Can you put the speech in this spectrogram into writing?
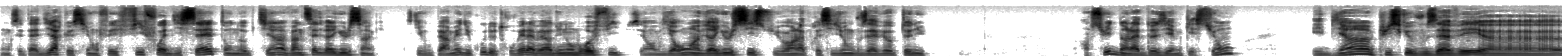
Donc c'est-à-dire que si on fait phi fois 17, on obtient 27,5. Ce qui vous permet du coup de trouver la valeur du nombre phi. C'est environ 1,6 suivant la précision que vous avez obtenue. Ensuite, dans la deuxième question, eh bien, puisque vous avez euh,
